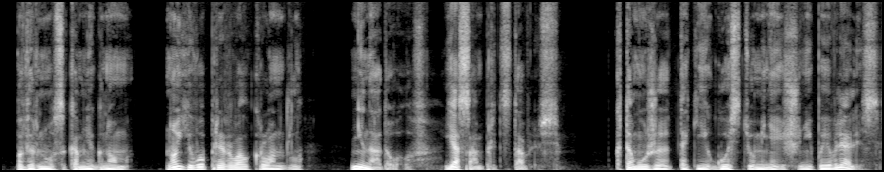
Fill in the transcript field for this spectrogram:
— повернулся ко мне гном. Но его прервал Крондл. «Не надо, Олаф, я сам представлюсь. К тому же такие гости у меня еще не появлялись».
